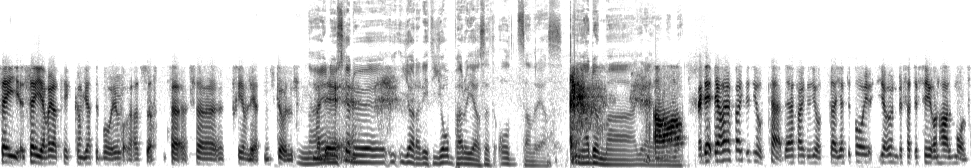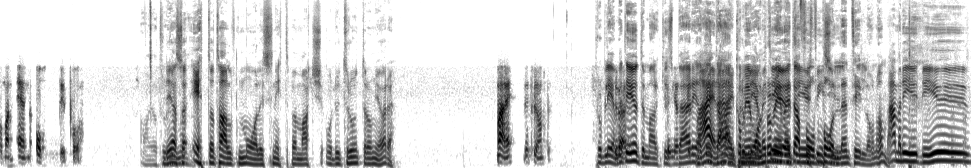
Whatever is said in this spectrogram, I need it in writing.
säga, säga vad jag tycker om Göteborg i år, alltså, för, för trevlighetens skull. Nej, det... nu ska du göra ditt jobb här och ge oss ett odds, Andreas. Inga dumma grejer. Ja, men det, det, har jag faktiskt gjort här. Det har jag faktiskt gjort. Göteborg gör under 44,5 mål får man 1,80 på. Ja, det är alltså ett och ett halvt mål i snitt per match och du tror inte de gör det? Nej, det tror jag inte. Problemet är ju inte Marcus Berg, att nej, inte nej, han kommer i mål. Problemet är att, att få bollen ju... till honom. Nej, men det är ju, det är ju,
